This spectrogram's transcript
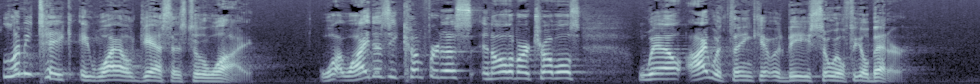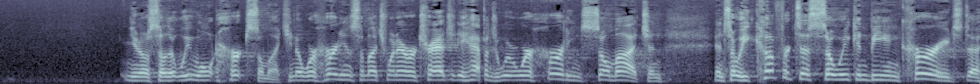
let me take a wild guess as to the why. Why does he comfort us in all of our troubles? Well, I would think it would be so we'll feel better. You know, so that we won't hurt so much. You know, we're hurting so much whenever tragedy happens. We're, we're hurting so much. And, and so he comforts us so we can be encouraged, uh,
